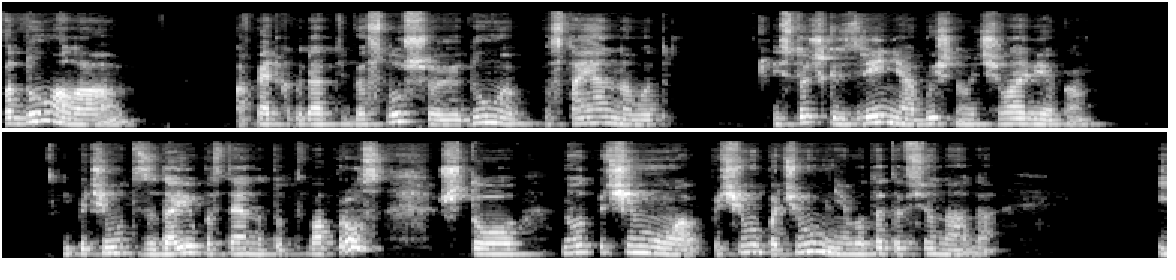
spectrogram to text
подумала, опять, когда тебя слушаю и думаю, постоянно вот и с точки зрения обычного человека. И почему-то задаю постоянно тот вопрос, что ну вот почему, а почему, почему мне вот это все надо? И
